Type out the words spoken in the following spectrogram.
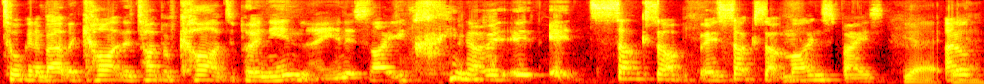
talking about the card, the type of card to put in the inlay, and it's like you know, it, it, it sucks up. It sucks up mind space. Yeah, I don't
